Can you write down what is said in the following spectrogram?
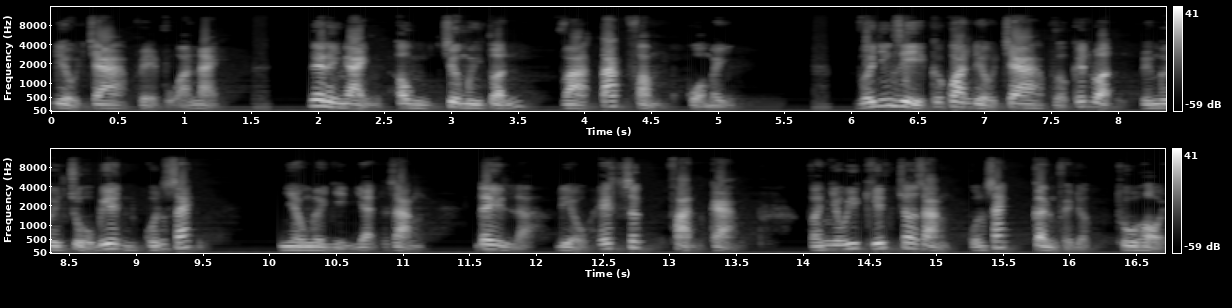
điều tra về vụ án này. Đây là hình ảnh ông Trương Minh Tuấn và tác phẩm của mình. Với những gì cơ quan điều tra vừa kết luận về người chủ biên cuốn sách, nhiều người nhìn nhận rằng đây là điều hết sức phản cảm và nhiều ý kiến cho rằng cuốn sách cần phải được thu hồi.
